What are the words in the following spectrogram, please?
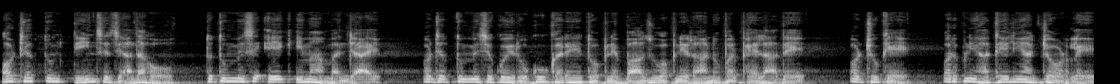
اور جب تم تین سے زیادہ ہو، تو تم میں سے ایک امام بن جائے۔ اور جب تم میں سے کوئی رکو کرے تو اپنے بازو اپنی رانوں پر پھیلا دے اور جھکے اور اپنی ہتھیلیاں جوڑ لے۔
